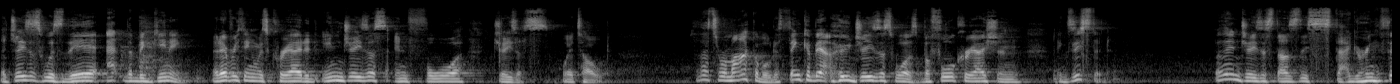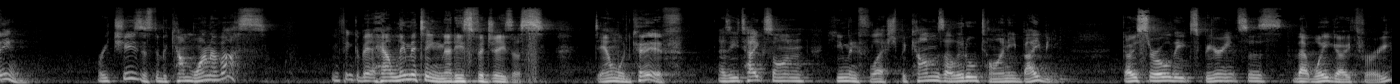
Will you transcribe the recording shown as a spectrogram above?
That Jesus was there at the beginning, that everything was created in Jesus and for Jesus, we're told. That's remarkable to think about who Jesus was before creation existed. But then Jesus does this staggering thing where he chooses to become one of us. And think about how limiting that is for Jesus. Downward curve as he takes on human flesh, becomes a little tiny baby, goes through all the experiences that we go through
